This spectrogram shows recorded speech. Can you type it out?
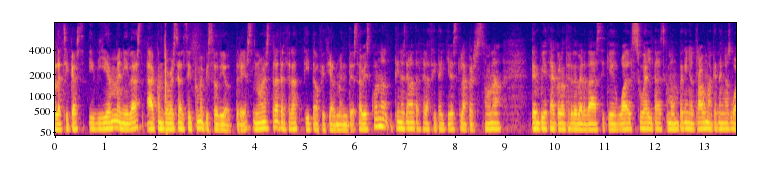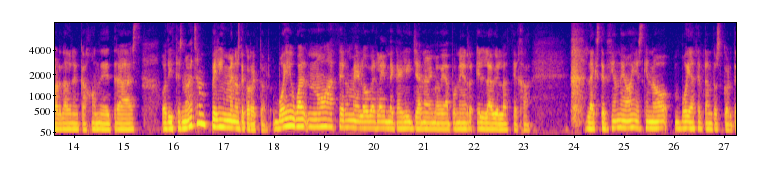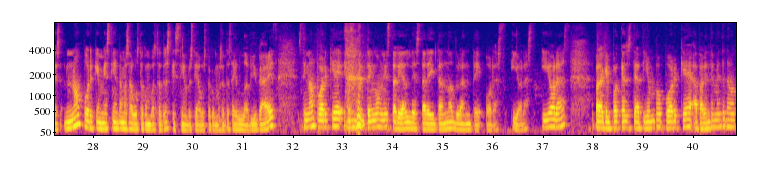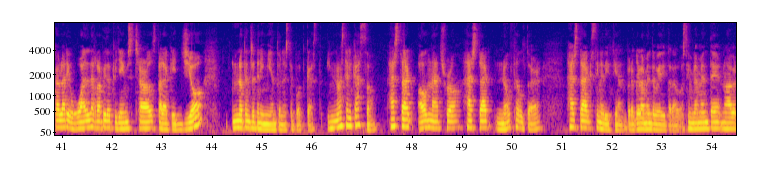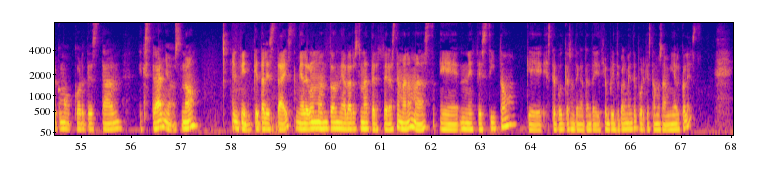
Hola chicas y bienvenidas a Controversial Sitcom episodio 3, nuestra tercera cita oficialmente. ¿Sabéis cuando tienes ya una tercera cita y quieres que la persona te empiece a conocer de verdad? Así que igual sueltas como un pequeño trauma que tengas guardado en el cajón de detrás o dices, me voy a echar un pelín menos de corrector. Voy a igual no hacerme el overline de Kylie Jenner y me voy a poner el labio en la ceja. La excepción de hoy es que no voy a hacer tantos cortes. No porque me sienta más a gusto con vosotras, que siempre estoy a gusto con vosotras, I love you guys, sino porque tengo un historial de estar editando durante horas y horas y horas para que el podcast esté a tiempo, porque aparentemente tengo que hablar igual de rápido que James Charles para que yo note entretenimiento en este podcast. Y no es el caso. Hashtag all natural, hashtag no filter Hashtag sin edición, pero claramente voy a editar algo. Simplemente no va a haber como cortes tan extraños, ¿no? En fin, ¿qué tal estáis? Me alegro un montón de hablaros una tercera semana más. Eh, necesito que este podcast no tenga tanta edición, principalmente porque estamos a miércoles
